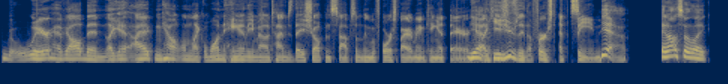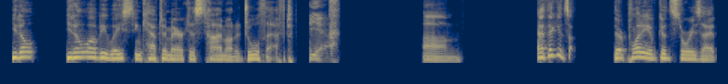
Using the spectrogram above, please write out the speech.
Where have y'all been? Like, I can count on like one hand the amount of times they show up and stop something before Spider Man can get there. Yeah. like he's usually the first at the scene. Yeah. And also like you don't you don't want to be wasting Captain America's time on a jewel theft. Yeah. Um. I think it's there are plenty of good stories that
